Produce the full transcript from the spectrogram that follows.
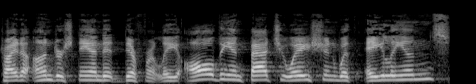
try to understand it differently. All the infatuation with aliens,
